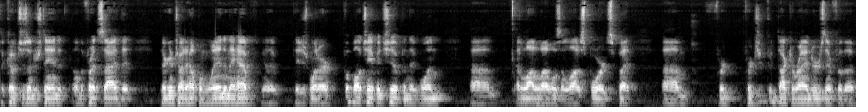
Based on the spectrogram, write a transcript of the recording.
the coaches understand on the front side that they're going to try to help them win, and they have. You know, they, just won our football championship, and they've won um, at a lot of levels in a lot of sports. But um, for, for Dr. Reynders and for the,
